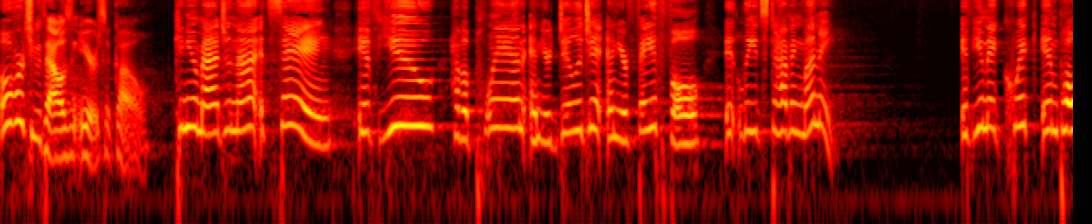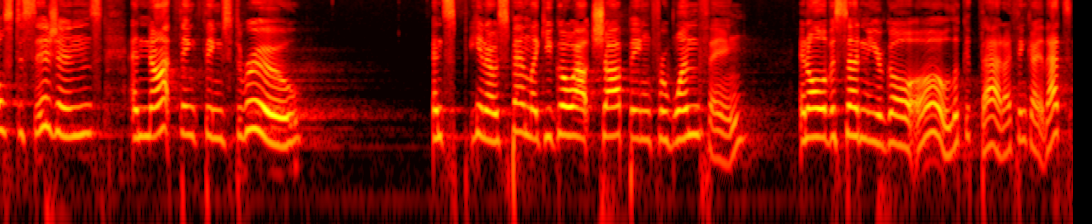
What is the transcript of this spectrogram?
over 2,000 years ago. Can you imagine that? It's saying if you have a plan and you're diligent and you're faithful, it leads to having money. If you make quick impulse decisions and not think things through, and you know, spend like you go out shopping for one thing, and all of a sudden you go, oh, look at that! I think I, that's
